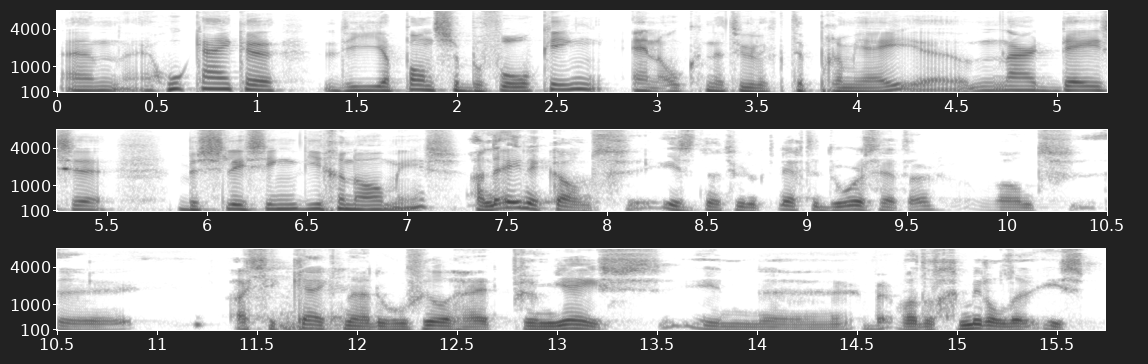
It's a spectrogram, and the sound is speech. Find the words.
En hoe kijken de Japanse bevolking en ook natuurlijk de premier naar deze beslissing die genomen is? Aan de ene kant is het natuurlijk een echte doorzetter, want als je kijkt naar de hoeveelheid premiers in wat het gemiddelde is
